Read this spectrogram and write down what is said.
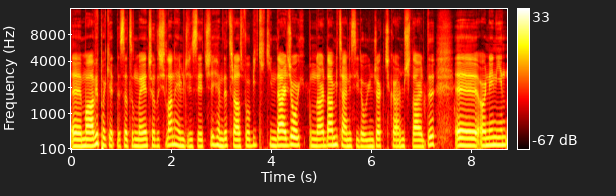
e, mavi paketle satılmaya çalışılan hem cinsiyetçi hem de transfobik Kinder Joy bunlardan bir tanesiyle oyuncak çıkarmışlardı. Ee, örneğin Ian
